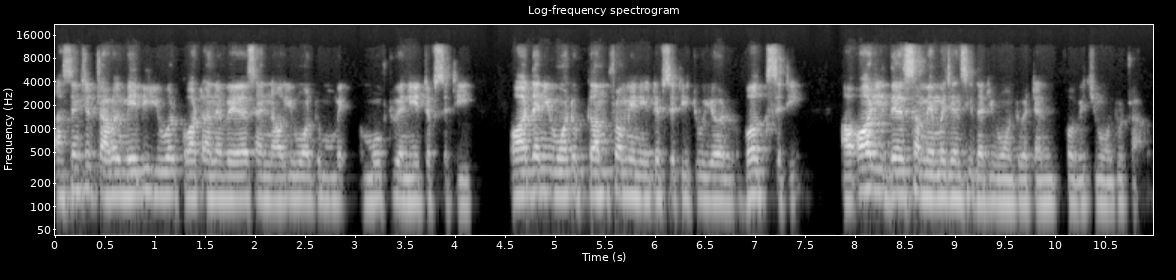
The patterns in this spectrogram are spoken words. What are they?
Essential travel maybe you were caught unawares and now you want to move to a native city or then you want to come from your native city to your work city uh, or there's some emergency that you want to attend for which you want to travel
